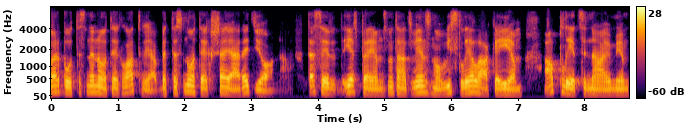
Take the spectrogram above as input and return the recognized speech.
Varbūt tas nenotiek Latvijā, bet tas notiek šajā reģionā tas ir iespējams nu, viens no vislielākajiem apliecinājumiem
